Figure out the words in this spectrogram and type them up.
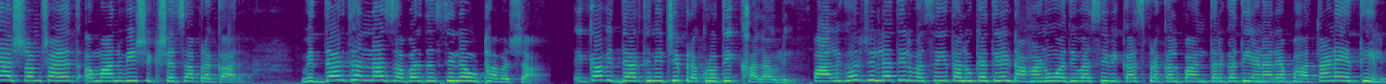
आश्रमशाळेत अमानवी शिक्षेचा प्रकार. विद्यार्थ्यांना जबरदस्तीने उठा बशा एका विद्यार्थिनीची प्रकृती खालावली. पालघर जिल्ह्यातील वसई तालुक्यातील डहाणू आदिवासी विकास प्रकल्पाअंतर्गत येणाऱ्या भाताणे येथील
